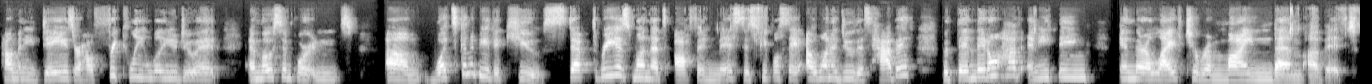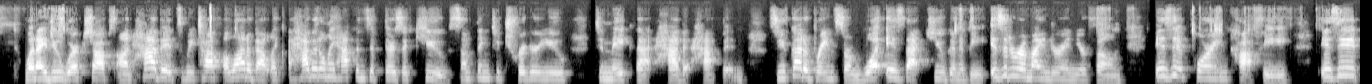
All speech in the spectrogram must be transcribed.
How many days or how frequently will you do it? And most important, um, what's going to be the cue? Step three is one that's often missed is people say i want to do this habit but then they don't have anything in their life to remind them of it. When i do workshops on habits we talk a lot about like a habit only happens if there's a cue something to trigger you to make that habit happen. So you've got to brainstorm what is that cue going to be? Is it a reminder in your phone? Is it pouring coffee? Is it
